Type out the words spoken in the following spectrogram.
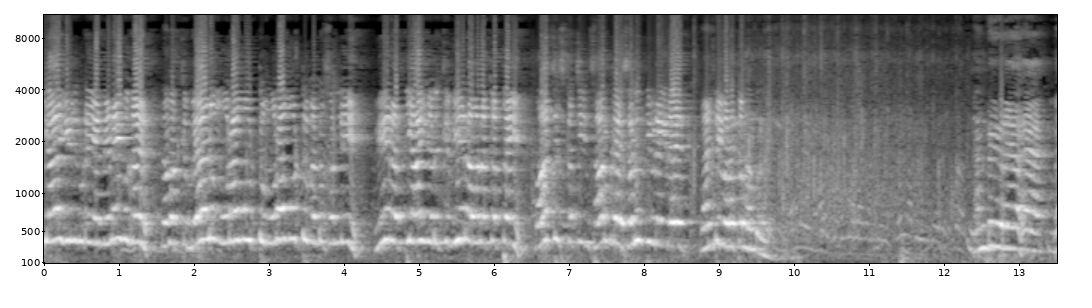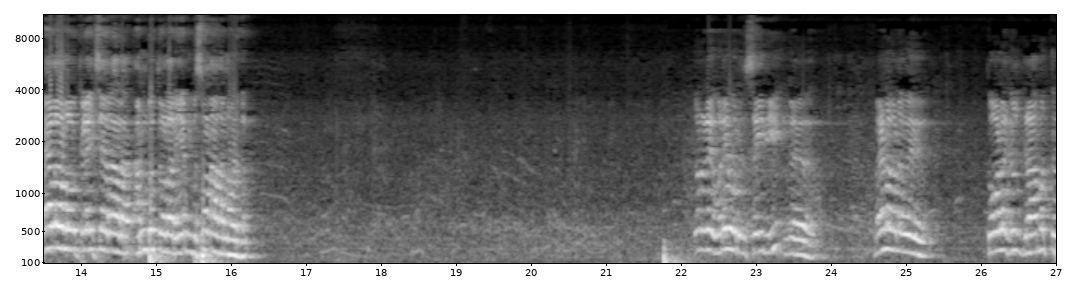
தியாகிகளுடைய நினைவுகள் நமக்கு மேலும் உரமூட்டும் உரமூட்டும் என்று சொல்லி வீர தியாகிகளுக்கு வீர வணக்கத்தை மார்க்சிஸ்ட் கட்சியின் சார்பிலே செலுத்தி விடுகிறேன். நன்றி வணக்கம் நண்பர்களே. நன்றி உரையாக மேலோளவு கிளை செயலாளர் அன்பு தோழர் என் விஸ்வநாதன் அவர்கள். ஒரே ஒரு செய்தி. மேலவளவு தோழர்கள் கிராமத்து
